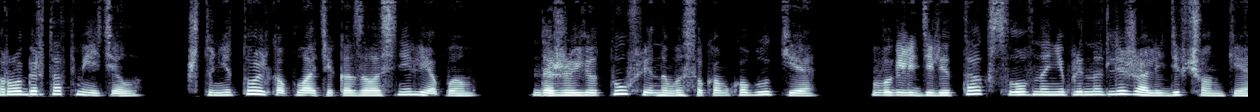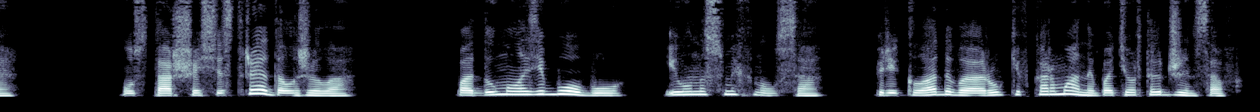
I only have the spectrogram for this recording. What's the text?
Роберт отметил, что не только платье казалось нелепым, даже ее туфли на высоком каблуке выглядели так, словно не принадлежали девчонке. У старшей сестры одолжила. Подумала Зибобу, и он усмехнулся, перекладывая руки в карманы потертых джинсов.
